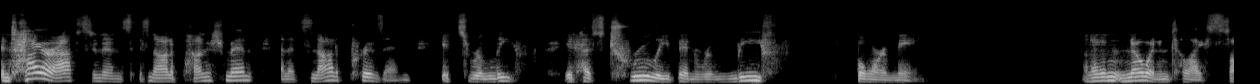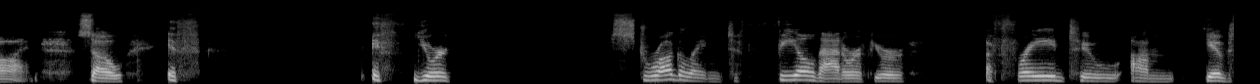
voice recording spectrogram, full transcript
Entire abstinence is not a punishment and it's not a prison, it's relief. It has truly been relief for me. And I didn't know it until I saw it. So if if you're struggling to feel that or if you're afraid to um, give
